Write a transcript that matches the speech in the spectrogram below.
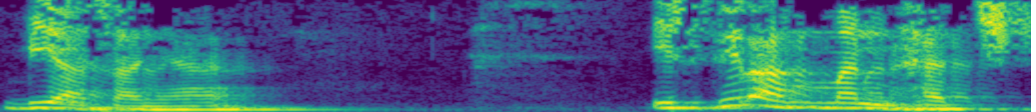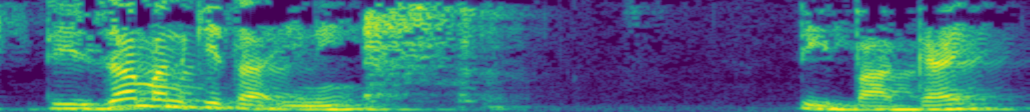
biasanya istilah manhaj di zaman kita ini dipakai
